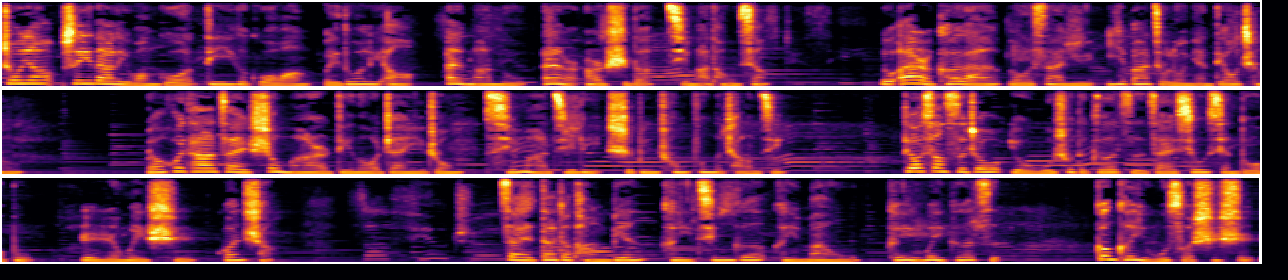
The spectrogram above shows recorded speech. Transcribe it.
中央是意大利王国第一个国王维多利奥·艾马努埃尔二世的骑马铜像，由埃尔科兰·罗萨于1896年雕成，描绘他在圣马尔蒂诺战役中骑马激励士兵冲锋的场景。雕像四周有无数的鸽子在休闲踱步，任人喂食观赏。在大教堂边可以轻歌，可以慢舞，可以喂鸽子，更可以无所事事。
